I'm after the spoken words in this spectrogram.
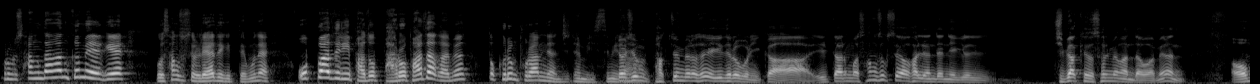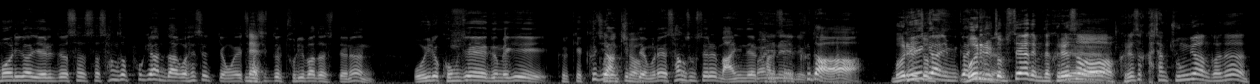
그러면 상당한 금액의 그 상속세를 내야 되기 때문에 오빠들이 봐도 바로 받아가면 또 그런 불합리한 점이 있습니다. 그러니까 지금 박준 변호사 얘기 들어보니까 일단은 뭐 상속세와 관련된 얘기를 집약해서 설명한다고 하면 어머니가 예를 들어서 상속 포기한다고 했을 경우에 네. 자식들 둘이 받았을 때는 오히려 공제 금액이 그렇게 크지 그렇죠. 않기 때문에 상속세를 많이 낼 많이 가능성이. 크다. 머리를 그좀 아닙니까, 머리를? 좀 써야 됩니다. 그래서 예. 그래서 가장 중요한 거는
